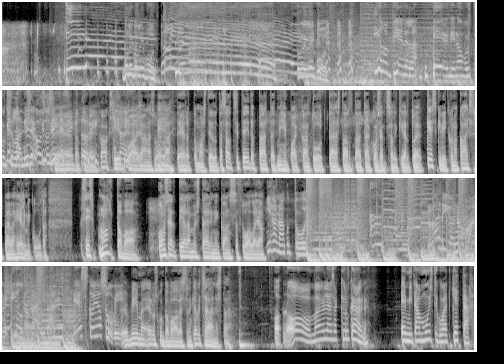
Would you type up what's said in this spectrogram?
Tuliko liput? Jee! Tuli liput. Ihan pienellä Eerinin avustuksella, niin se osui siihen sektoriin. Kaksi lippua Jaana sulle lähtee ehdottomasti. Ja tota, saat sitten itse päättää, että mihin paikkaan tuut. Tää starttaa tämä konserttisalikiertue keskiviikkona 8. päivä helmikuuta. Siis mahtavaa konserttielämystä Erinin kanssa tuolla ja Ihanaa kun tuut. Radio Novan iltapäivä. Esko ja Suvi. viime eduskuntavaaleissa, niin kävit sä äänestää? No, mä yleensä kyllä käynyt. Ei mitään muistikuvaa, että ketä.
